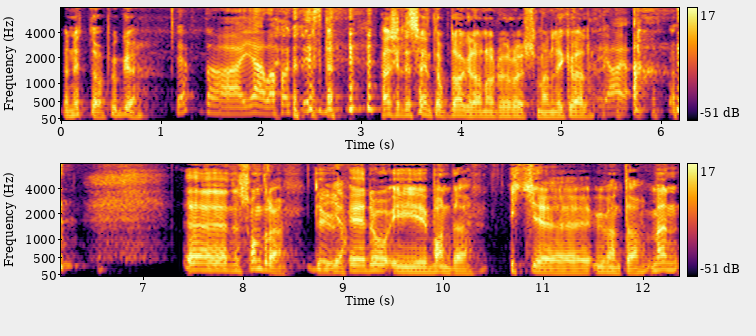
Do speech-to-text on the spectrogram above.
Det nytter å pugge. Ja, det gjør det faktisk. Kanskje litt seint å oppdage det når du er russ, men likevel. Ja, ja. eh, Sondre, du ja. er da i bandet. Ikke uventa, men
